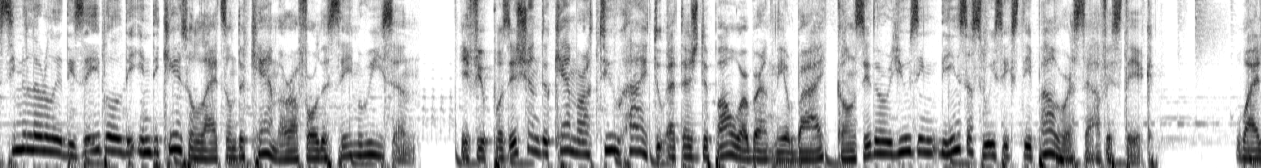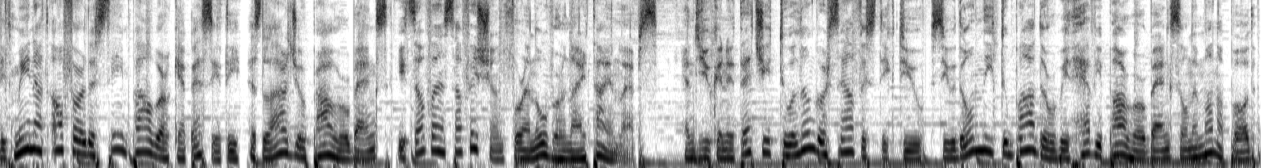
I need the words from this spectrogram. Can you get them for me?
Similarly, disable the indicator lights on the camera for the same reason. If you position the camera too high to attach the power bank nearby, consider using the Insta360 Power Selfie Stick. While it may not offer the same power capacity as larger power banks, it's often sufficient for an overnight time-lapse. And you can attach it to a longer selfie stick too, so you don't need to bother with heavy power banks on a monopod,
